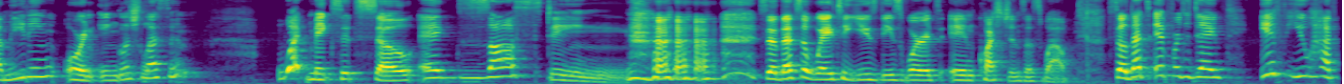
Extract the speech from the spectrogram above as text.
a meeting or an English lesson? What makes it so exhausting? so that's a way to use these words in questions as well. So that's it for today. If you have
